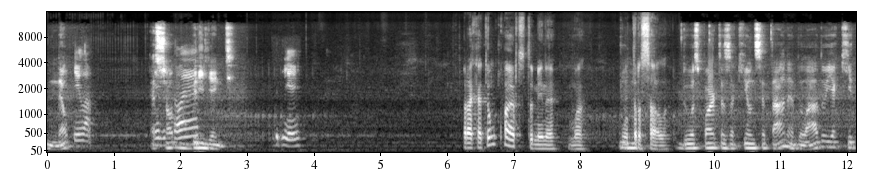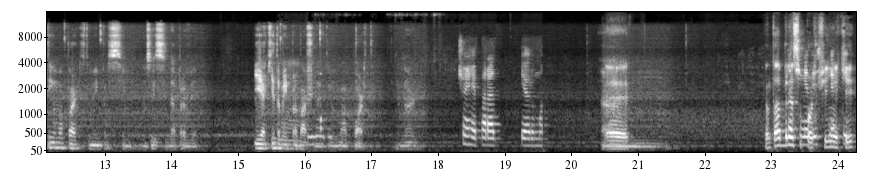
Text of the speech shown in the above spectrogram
Não, sei lá, é Ele só só é- brilhante. brilhante. Pra cá tem um quarto também, né? Uma Uhum. outra sala. Duas portas aqui onde você tá, né, do lado, e aqui tem uma porta também pra cima. Não sei se dá pra ver. E aqui também pra baixo, né, tem uma porta enorme. Tinha reparado que era uma. É. Ahn, Tentar abrir essa portinha aqui. aqui.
